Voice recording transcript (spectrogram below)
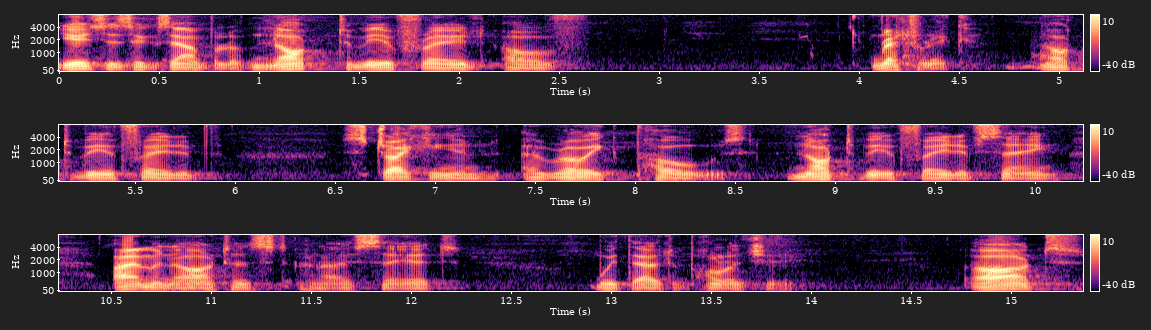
Yeats' example of not to be afraid of rhetoric, not to be afraid of striking an heroic pose, not to be afraid of saying, I'm an artist and I say it without apology. Art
